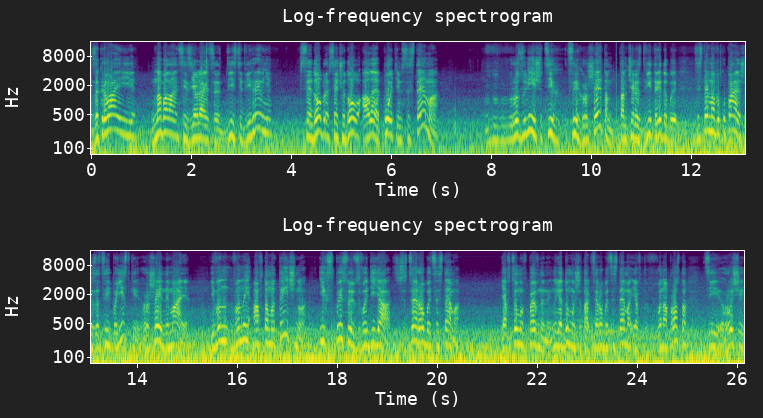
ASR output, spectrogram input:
закриває її, на балансі з'являється 202 гривні, все добре, все чудово, але потім система розуміє, що цих, цих грошей там, там через 2-3 доби система викупає, що за ці поїздки грошей немає. І вон, вони автоматично їх списують з водія. Це робить система. Я в цьому впевнений. Ну я думаю, що так, це робить система, і вона просто ці гроші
